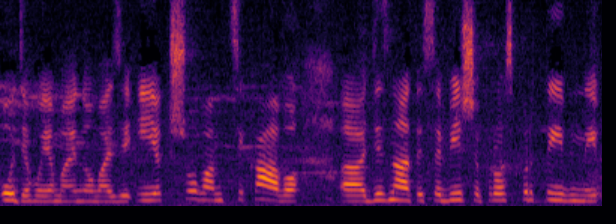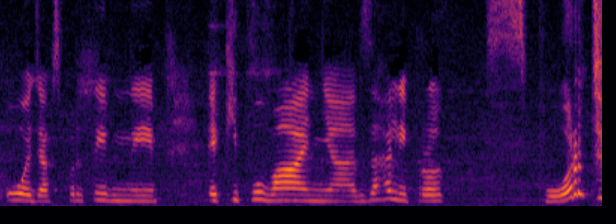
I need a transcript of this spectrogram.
одягу я маю на увазі. І якщо вам цікаво е, дізнатися більше про спортивний одяг, спортивне екіпування, взагалі про спорт.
